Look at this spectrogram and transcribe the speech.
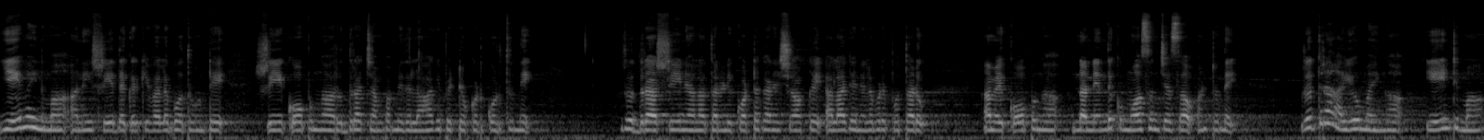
ఏమైందమ్మా అని శ్రీ దగ్గరికి వెళ్ళబోతూ ఉంటే శ్రీ కోపంగా రుద్ర చంప మీద లాగిపెట్టి ఒకటి కొడుతుంది. రుద్ర శ్రీని అలా తనని కొట్టగానే షాక్ అయి అలాగే నిలబడిపోతాడు. ఆమె కోపంగా నన్నెందుకు మోసం చేశావు? అంటుంది. రుద్ర అయోమయంగా ఏంటి మా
